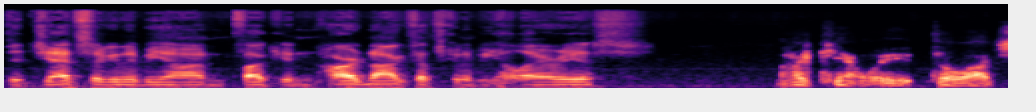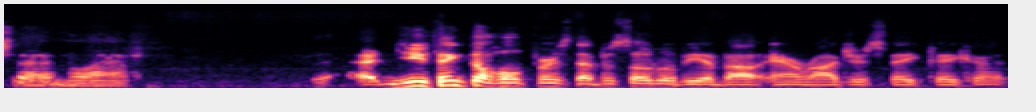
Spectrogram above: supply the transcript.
The Jets are going to be on fucking Hard Knocks. That's going to be hilarious. I can't wait to watch that and laugh. Uh, Do you think the whole first episode will be about Aaron Rodgers' fake pay cut?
